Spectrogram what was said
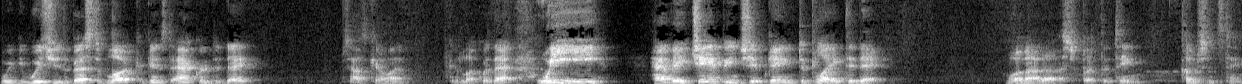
We wish you the best of luck against Akron today. South Carolina. Good luck with that. We have a championship game to play today. Well, not us, but the team. Clemson's team.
